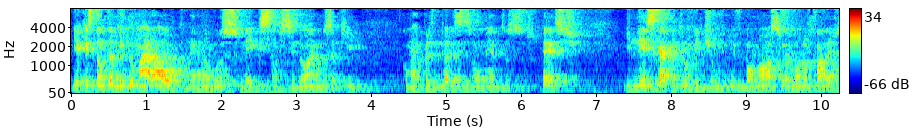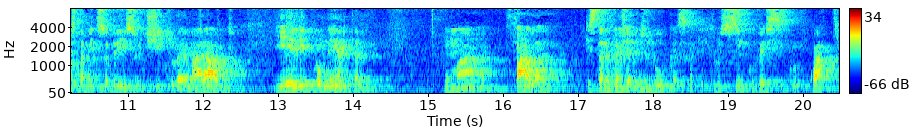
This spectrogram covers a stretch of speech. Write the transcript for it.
E a questão também do mar alto, né? ambos meio que são sinônimos aqui, como a representar esses momentos de teste. E nesse capítulo 21 do livro Pão Nosso, o Emmanuel fala justamente sobre isso. O título é Mar Alto e ele comenta uma fala que está no Evangelho de Lucas, capítulo 5, versículo 4,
